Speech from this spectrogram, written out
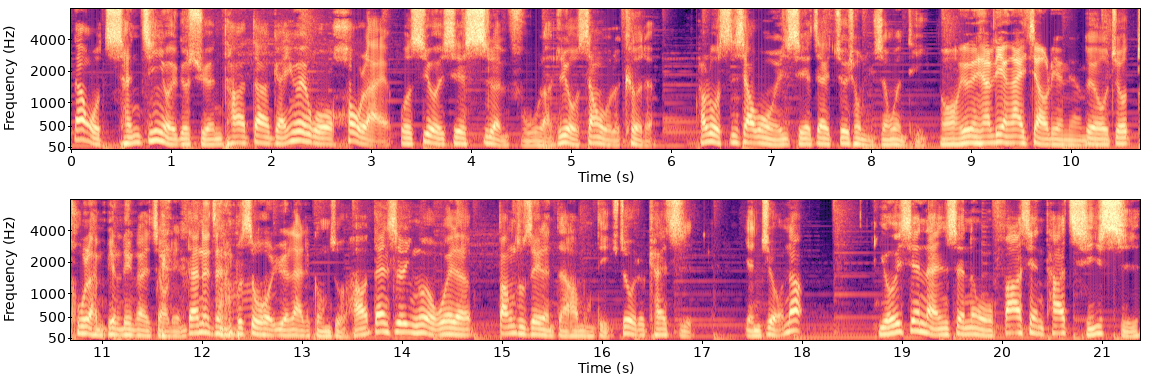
那我曾经有一个学员，他大概因为我后来我是有一些私人服务了，就有上我的课的。他如果私下问我一些在追求女生问题，哦，有点像恋爱教练那样。对，我就突然变恋爱教练，但那真的不是我原来的工作。好，但是因为我为了帮助这些人达到目的，所以我就开始研究。那有一些男生呢，我发现他其实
